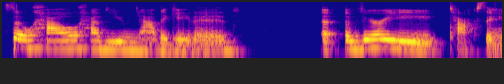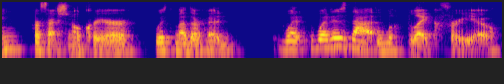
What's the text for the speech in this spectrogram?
So, how have you navigated a, a, very taxing professional career with motherhood? What what does that look like for you?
